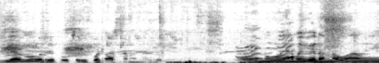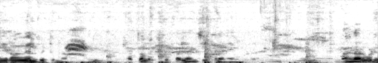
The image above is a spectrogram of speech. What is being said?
డిఆర్ఓ రేపు వచ్చి రిపోర్ట్ రాస్తానన్నాడు. ఆ, నువ్వు ఎనభై వేలు అన్నావు ఆమె ఇరవై వేలు పెట్టున్నాను మొత్తం లక్ష రూపాయలు అని చెప్పిన నేను కూడా. బంగారు కూడా.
